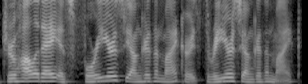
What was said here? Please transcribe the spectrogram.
Jrue Holiday is four years younger than Mike, or he's three years younger than Mike.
